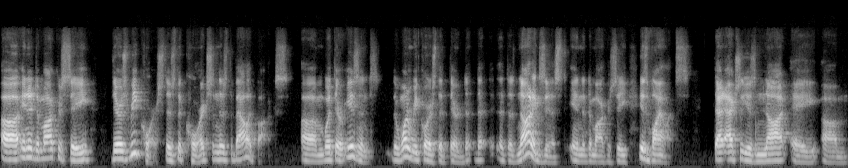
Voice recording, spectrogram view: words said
uh, in a democracy, there's recourse. There's the courts and there's the ballot box. Um, what there isn't, the one recourse that there that, that, does not exist in a democracy is violence. That actually is not a um,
